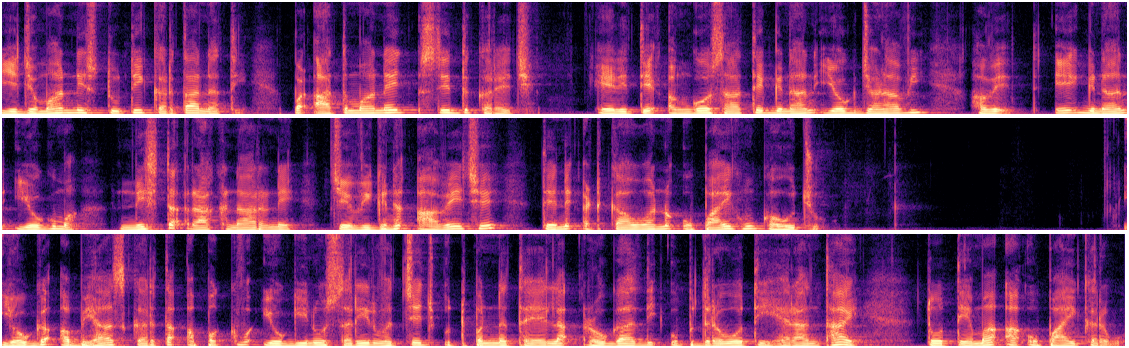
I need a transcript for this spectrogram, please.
યજમાનની સ્તુતિ કરતા નથી, પણ આત્માને જ સિદ્ધ કરે છે. એ રીતે અંગો સાથે જ્ઞાન યોગ જણાવી, હવે એ જ્ઞાન યોગમાં નિષ્ઠા રાખનારને જે વિઘ્ન આવે છે, તેને અટકાવવાનો ઉપાય હું કહું છું. યોગ અભ્યાસ કરતા અપક્વ યોગીનું શરીર વચ્ચે જ ઉત્પન્ન થયેલા રોગાદિ ઉપદ્રવોથી હેરાન થાય, તો તેમાં આ ઉપાય કરવો.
